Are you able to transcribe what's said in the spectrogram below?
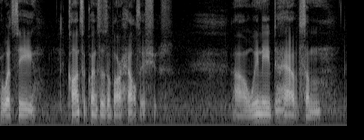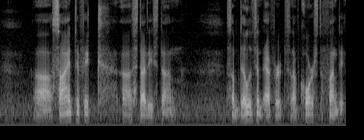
with the consequences of our health issues, uh, we need to have some uh, scientific uh, studies done, some diligent efforts, and of course the funding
